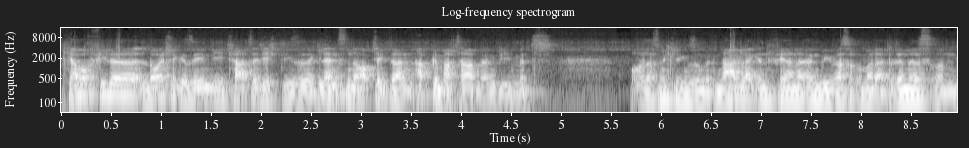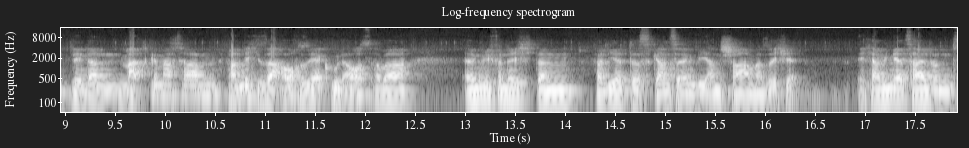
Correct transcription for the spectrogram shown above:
ich habe auch viele Leute gesehen, die tatsächlich diese glänzende Optik dann abgemacht haben, irgendwie mit, oh, lass mich liegen, so mit Nagellackentferner, irgendwie was auch immer da drin ist und den dann matt gemacht haben. Fand ich, sah auch sehr cool aus, aber irgendwie finde ich, dann verliert das Ganze irgendwie an Charme. Also ich, ich habe ihn jetzt halt und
